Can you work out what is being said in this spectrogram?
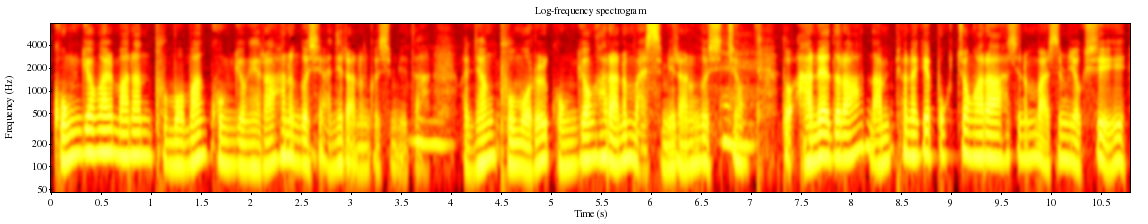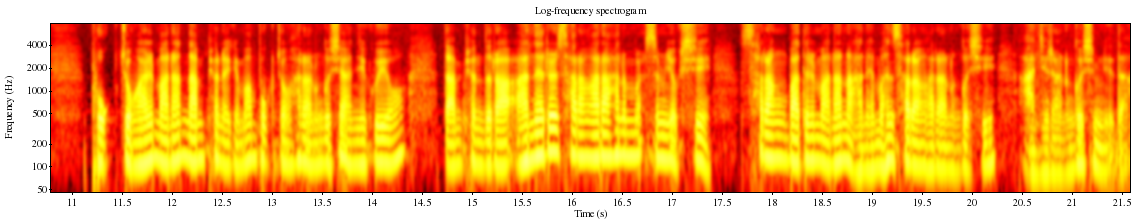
공경할 만한 부모만 공경해라 하는 것이 아니라는 것입니다. 음, 그냥 부모를 공경하라는 말씀이라는 것이죠. 네. 또 아내들아 남편에게 복종하라 하시는 말씀 역시 복종할 만한 남편에게만 복종하라는 것이 아니고요. 남편들아 아내를 사랑하라 하는 말씀 역시 사랑받을 만한 아내만 사랑하라는 것이 아니라는 것입니다.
